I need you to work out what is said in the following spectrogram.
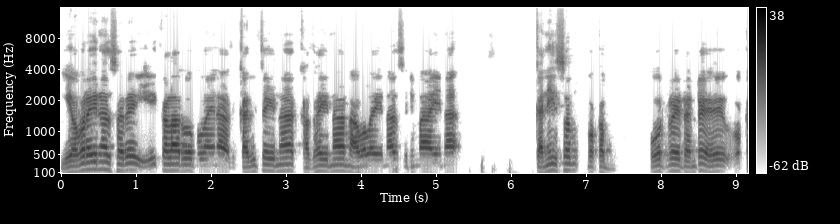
ఎవరైనా సరే ఏ కళారూపమైనా అది కవిత అయినా కథ అయినా నవలైనా సినిమా అయినా కనీసం ఒక పోర్ట్రేట్ అంటే ఒక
